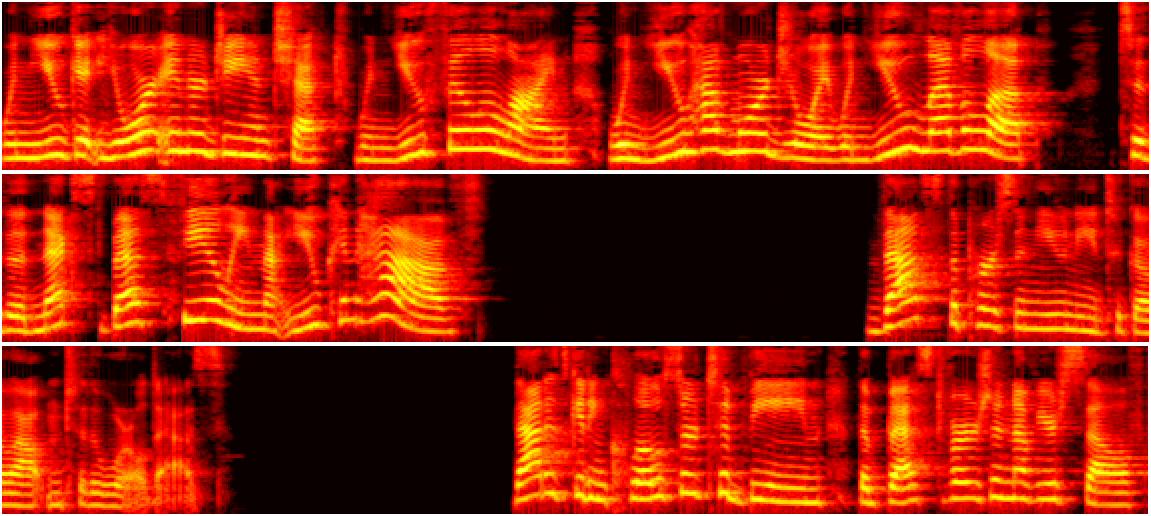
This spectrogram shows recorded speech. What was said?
when you get your energy in check, when you feel aligned, when you have more joy, when you level up to the next best feeling that you can have, that's the person you need to go out into the world as. That is getting closer to being the best version of yourself,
